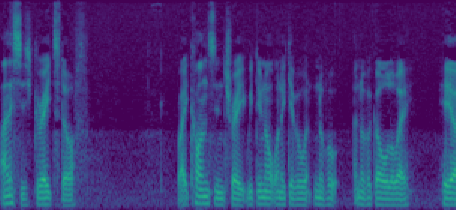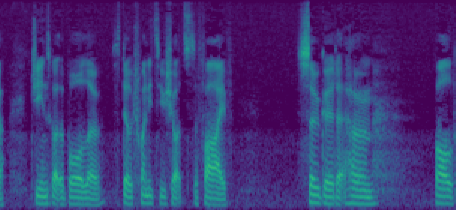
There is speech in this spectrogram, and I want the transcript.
and this is great stuff. Right, concentrate. We do not want to give another another goal away here. Gene's got the ball low. Still 22 shots to 5. So good at home. Ball,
